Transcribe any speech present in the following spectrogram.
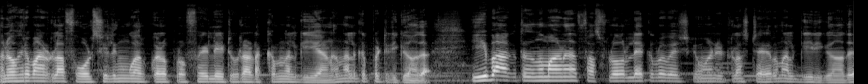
മനോഹരമായിട്ടുള്ള ഫോൾ സീലിംഗ് വർക്കുകൾ പ്രൊഫൈൽ ലൈറ്റുകൾ അടക്കം നൽകിയാണ് നൽകപ്പെട്ടിരിക്കുന്നത്. ഈ ഭാഗത്ത് നിന്നുമാണ് ഫസ്റ്റ് ഫ്ലോറിലേക്ക് പ്രവേശിക്കാൻ വേണ്ടിയിട്ടുള്ള സ്റ്റെയർ നൽകിയിരിക്കുന്നത്.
